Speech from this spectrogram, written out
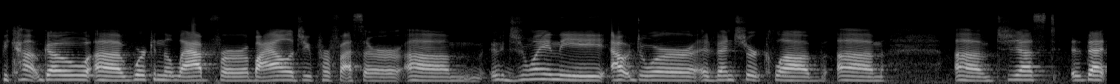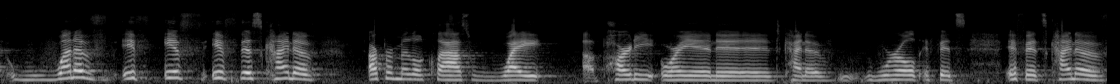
become, go uh, work in the lab for a biology professor, um, join the outdoor adventure club. Um, um, just that one of if if if this kind of upper middle class white uh, party oriented kind of world if it's if it's kind of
